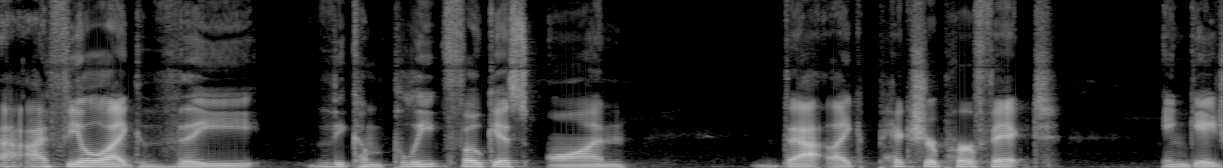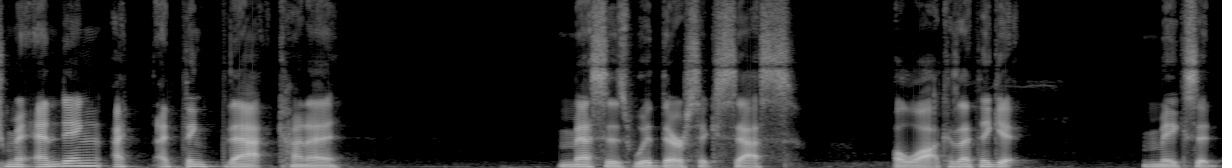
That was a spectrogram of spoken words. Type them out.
i feel like the the complete focus on that like picture perfect engagement ending i i think that kind of messes with their success a lot because i think it makes it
